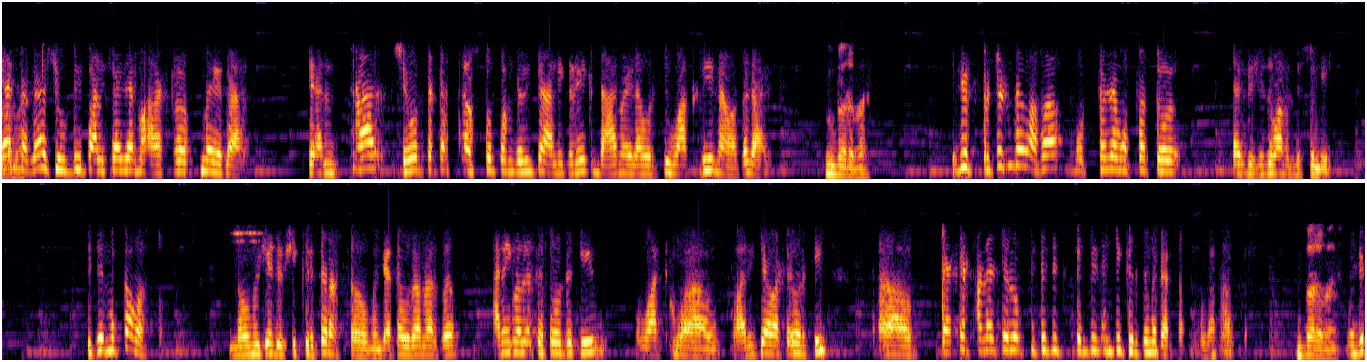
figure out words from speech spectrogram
या सगळ्या शेवटी पालख्या ज्या महाराष्ट्रात येतात त्यांचा शेवटचा टप्पा असतो पंढरीच्या अलीकडे एक दहा मैलावरती वाखरी नावाचं गाव बरोबर. तिथे प्रचंड असा मोठ्याच्या मोठा तळ त्या दिवशी तुम्हाला दिसून येईल. तिथे मुक्काम असतो. नवमीच्या दिवशी कीर्तन असतं. म्हणजे आता उदाहरणार्थ अनेक वेळेला कसं होतं की वाट वारीच्या वाटेवरती त्या ठाण्याचे लोक तिथे तिथे त्यांची त्यांची कीर्तनं करतात. उदाहरणार्थ. बरोबर. म्हणजे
